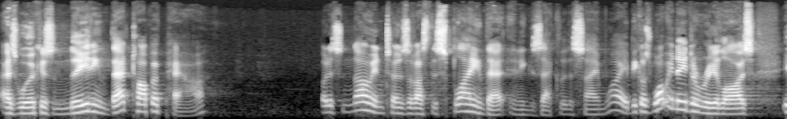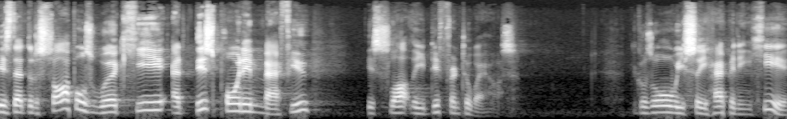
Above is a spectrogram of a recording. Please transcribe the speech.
as workers needing that type of power, but it's no in terms of us displaying that in exactly the same way. Because what we need to realize is that the disciples' work here at this point in Matthew is slightly different to ours. because all we see happening here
